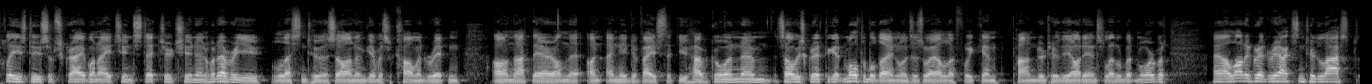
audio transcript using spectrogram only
please do subscribe on iTunes, Stitcher, TuneIn, whatever you listen to us on, and give us a comment written on that there on the on any device that you have going. Um, it's always great to get multiple downloads as well if we can pander to the audience a little bit more. But uh, a lot of great reaction to the last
